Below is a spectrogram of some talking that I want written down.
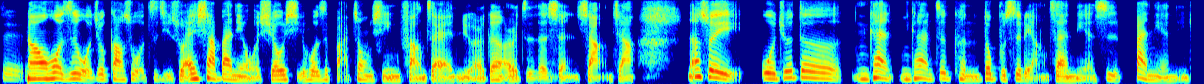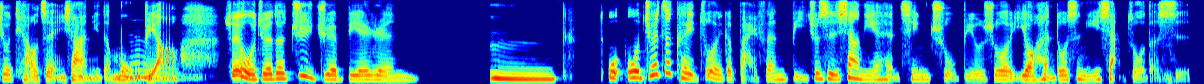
是，然后或者是我就告诉我自己说，哎，下半年我休息，或者是把重心放在女儿跟儿子的身上，这样。那所以我觉得，你看，你看，这可能都不是两三年，是半年，你就调整一下你的目标。所以我觉得拒绝别人，嗯，我我觉得这可以做一个百分比，就是像你也很清楚，比如说有很多是你想做的事，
